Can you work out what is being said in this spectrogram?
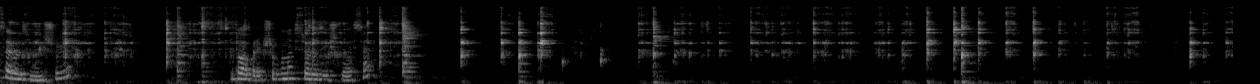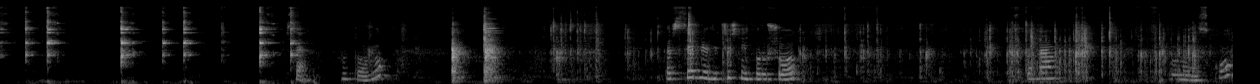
Все розмішую. Добре, щоб воно все розійшлося. Все, готово. Тепер сиплю гречичний порошок. Подам в миску.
